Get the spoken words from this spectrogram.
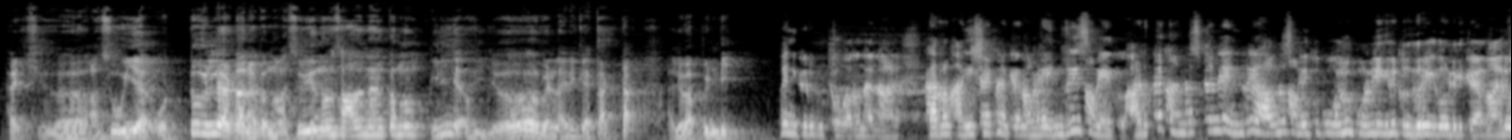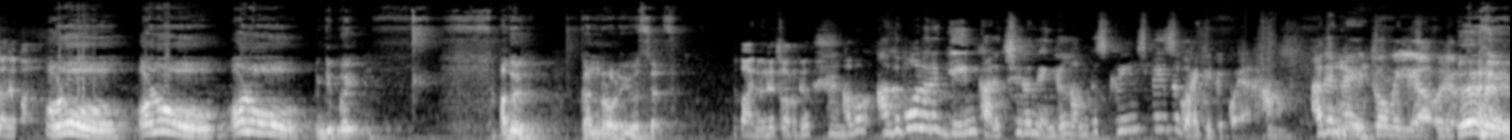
അയ്യോ അസൂയ. ഒട്ടുമില്ല കേട്ടോ എനക്കൊന്നും അസൂയ എന്ന സാധനക്കൊന്നും ഇല്ല. അയ്യോ വെള്ളരിക്ക കട്ട. അലുവ പിണ്ടി. എനിക്കൊരു കുറ്റബോധം തന്നെയാണ് കാരണം അനീഷേട്ടനൊക്കെ നമ്മുടെ എൻട്രി സമയത്ത് അടുത്ത കണ്ടസ്റ്റന്റ് എൻട്രി ആവുന്ന സമയത്ത് പോലും പുള്ളി ഇങ്ങനെ ട്രിഗർ ചെയ്തോണ്ടിരിക്കുകയായിരുന്നു അതിന് വന്ന് ആണോ? ആണോ? ആണോ? എങ്കിൽ പോയി. അതൊരു കൺട്രോൾ യുവർ സെൽഫ് തുറന്നു. ചൊറഞ്ഞു അപ്പം അതുപോലൊരു ഗെയിം കളിച്ചിരുന്നെങ്കിൽ നമുക്ക് സ്ക്രീൻ സ്പേസ് കുറെ കിട്ടിപ്പോയാൽ അതെന്നെ ഏറ്റവും വലിയ ഒരു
